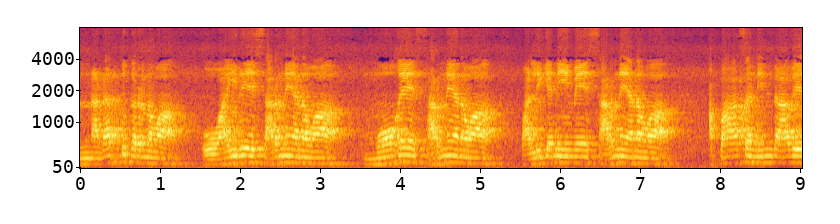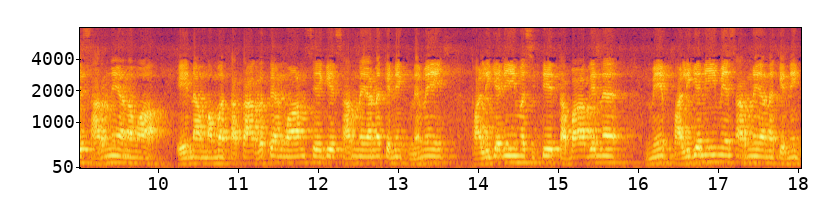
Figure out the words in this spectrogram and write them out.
නඩත්තු කරනවා වෛරයේ සරණ යනවා මෝහයේ සරණ යනවා පරිගැනීමේ සරණ යනවා අපහාස නින්දාවේ සරණ යනවා. එහෙනම් මම තථාගතයන් වහන්සේගේ සරණ යන කෙනෙක් නෙමෙයි. පරිගැනීම සිතේ තබාගෙන මේ පරිගැනීමේ සරණ යන කෙනෙක්.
